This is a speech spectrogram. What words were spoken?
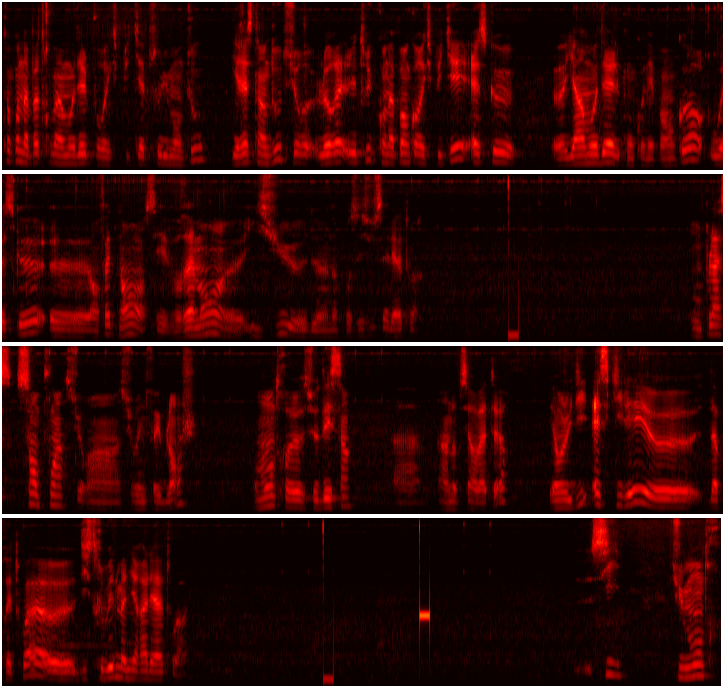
tant qu'on n'a pas trouvé un modèle pour expliquer absolument tout, il reste un doute sur le, les trucs qu'on n'a pas encore expliqués. Est-ce que euh, il y a un modèle qu'on connaît pas encore, ou est-ce que, euh, en fait, non, c'est vraiment issu d'un processus aléatoire? On place 100 points sur, un, sur une feuille blanche, on montre euh, ce dessin à un observateur, et on lui dit est-ce qu'il est, euh, d'après toi, euh, distribué de manière aléatoire? Si tu montres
